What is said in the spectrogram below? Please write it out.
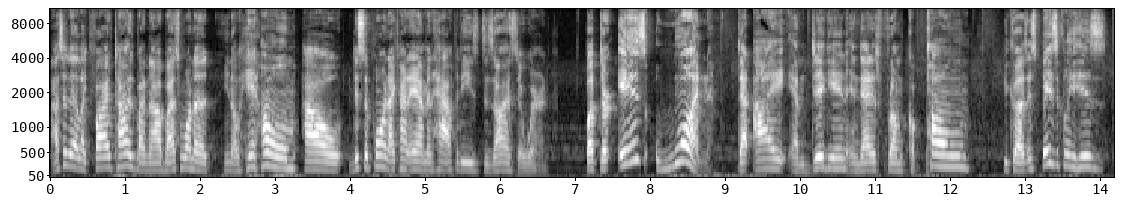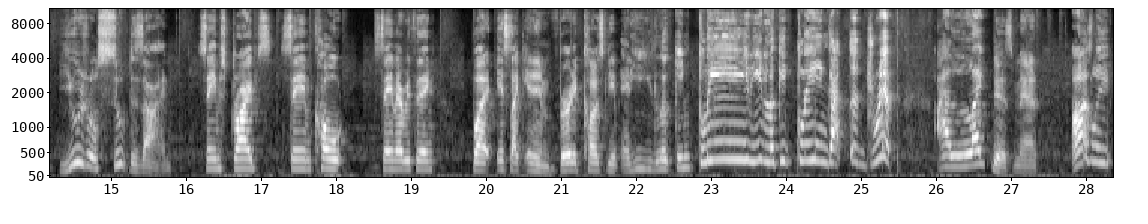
I said that like five times by now, but I just want to, you know, hit home how disappointed I kind of am in half of these designs they're wearing. But there is one that I am digging, and that is from Capone, because it's basically his usual suit design. Same stripes, same coat, same everything, but it's like an inverted color scheme and he's looking clean. He's looking clean, got the drip. I like this, man. Honestly,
